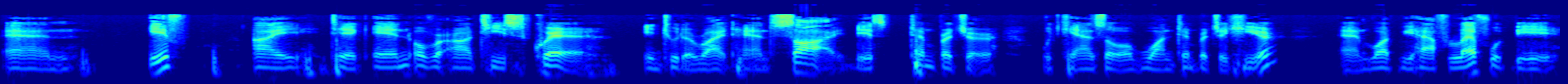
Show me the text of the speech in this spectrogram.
And if I take n over RT squared into the right hand side, this temperature would cancel one temperature here. And what we have left would be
